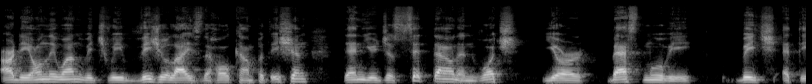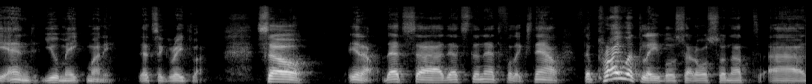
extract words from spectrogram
are the only one which we visualize the whole competition. Then you just sit down and watch your best movie, which at the end you make money. That's a great one. So you know that's uh, that's the Netflix. Now the private labels are also not uh,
